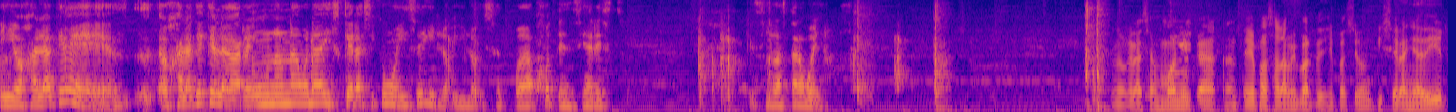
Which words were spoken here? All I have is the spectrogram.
y ojalá que ojalá que, le agarren una, buena disquera así como hice y, lo, y, lo, y se pueda potenciar esto. Que sí va a estar bueno. Bueno, gracias Mónica. Antes de pasar a mi participación, quisiera añadir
